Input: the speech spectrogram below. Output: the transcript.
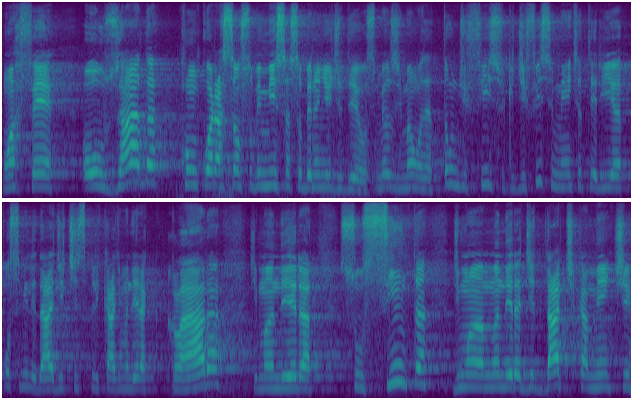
Uma fé ousada com o coração submisso à soberania de Deus. Meus irmãos, é tão difícil que dificilmente eu teria possibilidade de te explicar de maneira clara, de maneira sucinta, de uma maneira didaticamente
